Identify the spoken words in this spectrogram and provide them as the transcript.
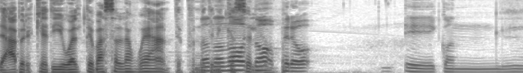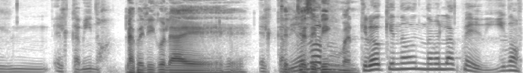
Ya, pero es que a ti igual te pasan las weas antes, pues no, No, no, que hacerlo. no, pero eh, con el, camino. La película de, El camino. Jesse no, Pinkman. Creo que no, no me la pedí, no,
